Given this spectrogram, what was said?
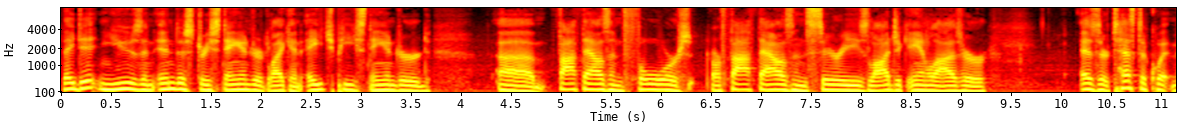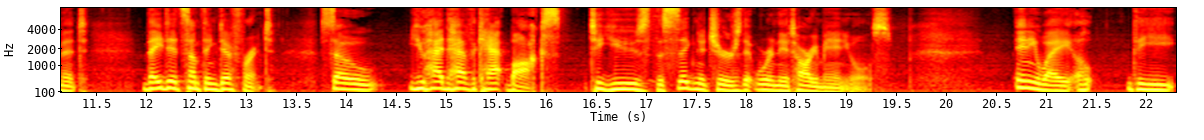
they didn't use an industry standard like an HP standard um, 5004 or 5000 series logic analyzer as their test equipment. They did something different. So you had to have the cat box to use the signatures that were in the Atari manuals anyway, uh, the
